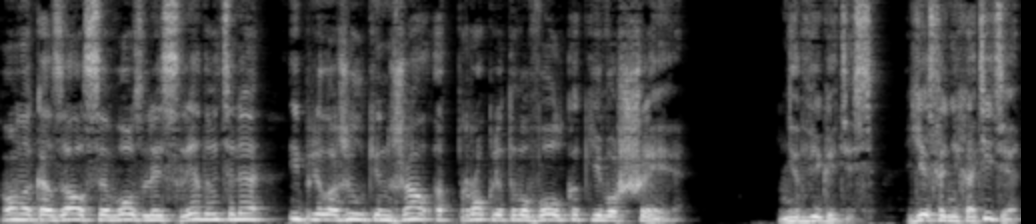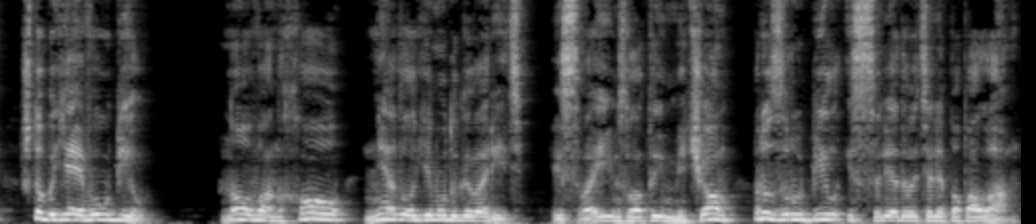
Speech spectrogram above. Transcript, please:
он оказался возле исследователя и приложил кинжал от проклятого волка к его шее. «Не двигайтесь, если не хотите, чтобы я его убил». Но Ван Хоу не дал ему договорить и своим золотым мечом разрубил исследователя пополам.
